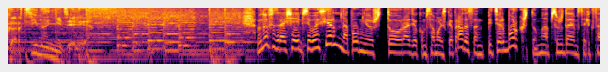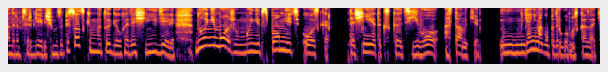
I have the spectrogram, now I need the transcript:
Картина недели. Вновь возвращаемся в эфир. Напомню, что радио «Комсомольская правда» Санкт-Петербург, что мы обсуждаем с Александром Сергеевичем Записоцким итоги уходящей недели. Но не можем мы не вспомнить «Оскар». Точнее, так сказать, его останки я не могу по-другому сказать.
